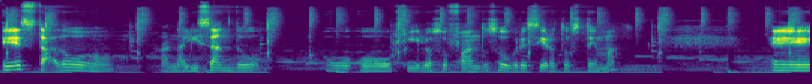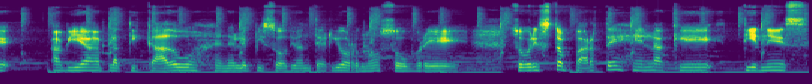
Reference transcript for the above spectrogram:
he estado analizando o, filosofando sobre ciertos temas. Eh, había platicado en el episodio anterior, ¿no? Sobre, sobre esta parte en la que tienes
